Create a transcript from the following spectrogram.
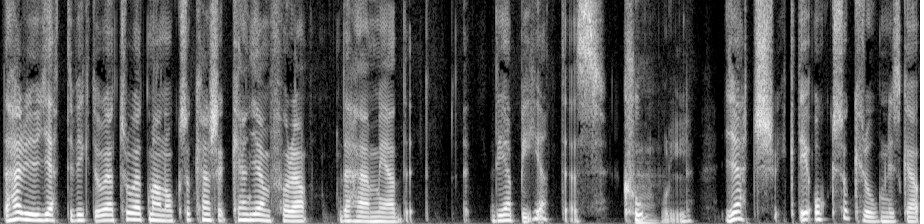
Det här är ju jätteviktigt och jag tror att man också kanske kan jämföra det här med diabetes, KOL, mm. hjärtsvikt. Det är också kroniska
